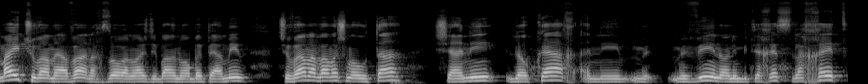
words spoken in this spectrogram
מהי תשובה מאהבה? נחזור על מה שדיברנו הרבה פעמים. תשובה מאהבה משמעותה שאני לוקח, אני מבין או אני מתייחס לחטא,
